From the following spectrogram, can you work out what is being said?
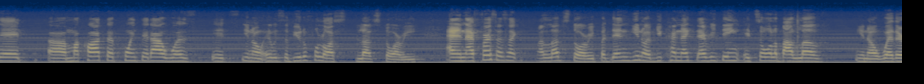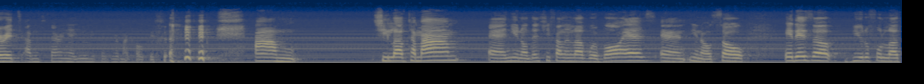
that uh, pointed out was it's you know it was a beautiful love, love story, and at first I was like a love story, but then you know if you connect everything, it's all about love. You know whether it's I'm staring at you because you're my focus. um, she loved her mom, and you know then she fell in love with Boaz, and you know so it is a beautiful love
